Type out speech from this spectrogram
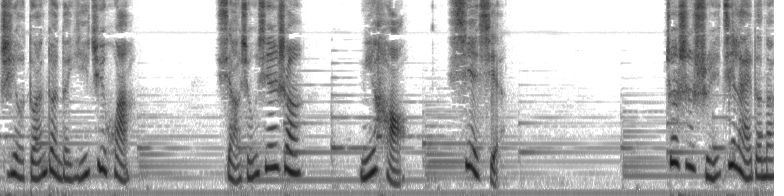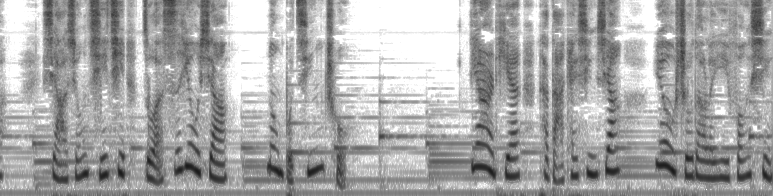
只有短短的一句话：“小熊先生，你好，谢谢。”这是谁寄来的呢？小熊琪琪左思右想，弄不清楚。第二天，他打开信箱，又收到了一封信。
